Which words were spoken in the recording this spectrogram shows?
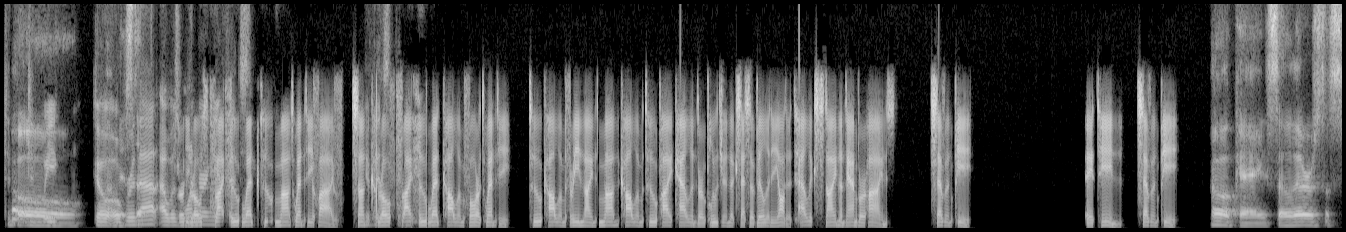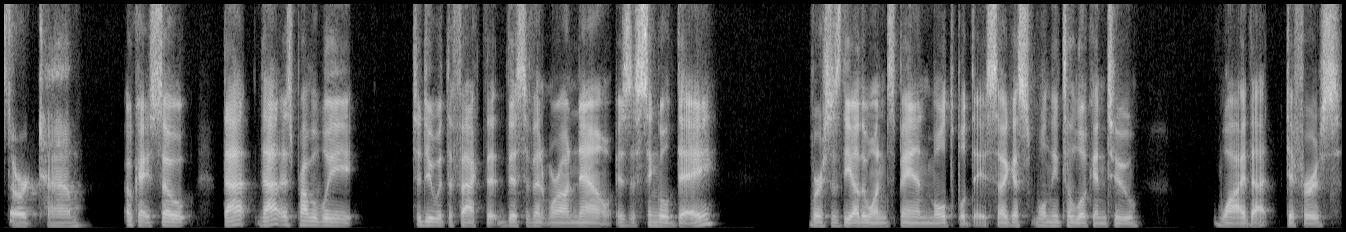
did, did we Oh, go I over missed it. that? I was Row wondering fry if Fu it's wed 2 mon 25. Sun if row it's fry Fu wed column 420. 2 column 39. Mon column 2 pie calendar Blue accessibility audit. Alex Stine and Amber Hinds. 7p. 18. 7p. Okay, so there's the start time. okay, so that that is probably to do with the fact that this event we're on now is a single day versus the other one span multiple days. So I guess we'll need to look into why that differs.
